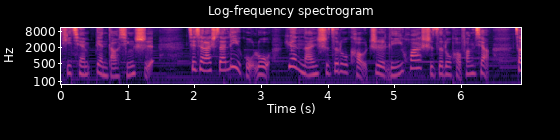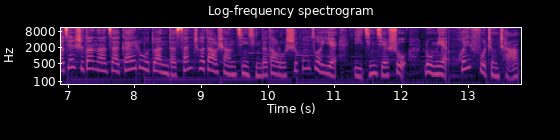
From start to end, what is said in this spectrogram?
提前变道行驶。接下来是在利谷路院南十字路口至梨花十字路口方向，早间时段呢，在该路段的三车道上进行的道路施工作业已经结束，路面恢复正常。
